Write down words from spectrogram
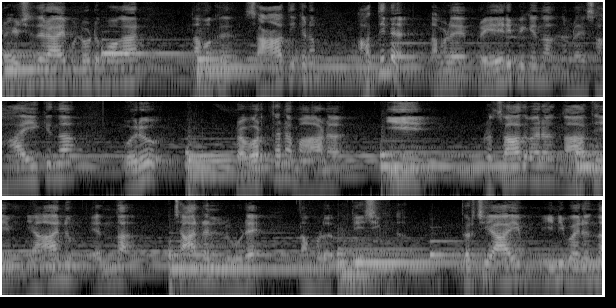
പ്രേക്ഷിതരായി മുന്നോട്ട് പോകാൻ നമുക്ക് സാധിക്കണം. അതിന് നമ്മളെ പ്രേരിപ്പിക്കുന്ന നമ്മളെ സഹായിക്കുന്ന ഒരു പ്രവർത്തനമാണ് ഈ പ്രസാദപര നാഥയും ഞാനും എന്ന ചാനലിലൂടെ നമ്മൾ ഉദ്ദേശിക്കുന്നത്. തീർച്ചയായും ഇനി വരുന്ന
